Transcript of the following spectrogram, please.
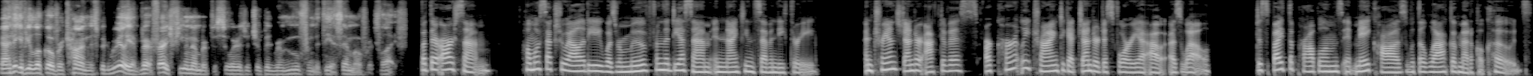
And I think if you look over time, there's been really a very, very few number of disorders which have been removed from the DSM over its life. But there are some. Homosexuality was removed from the DSM in 1973. And transgender activists are currently trying to get gender dysphoria out as well, despite the problems it may cause with the lack of medical codes.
